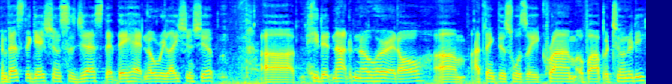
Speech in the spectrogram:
investigation suggests that they had no relationship. Uh, he did not know her at all. Um, I think this was a crime of opportunity.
